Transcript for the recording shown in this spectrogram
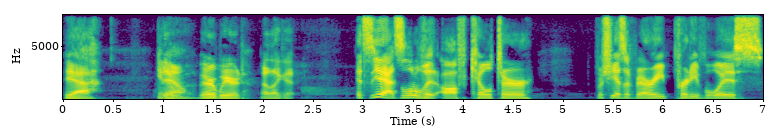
Yeah. You Yeah, know, very weird. I like it. it's yeah, it's a little bit off kilter, but she has a very pretty voice.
